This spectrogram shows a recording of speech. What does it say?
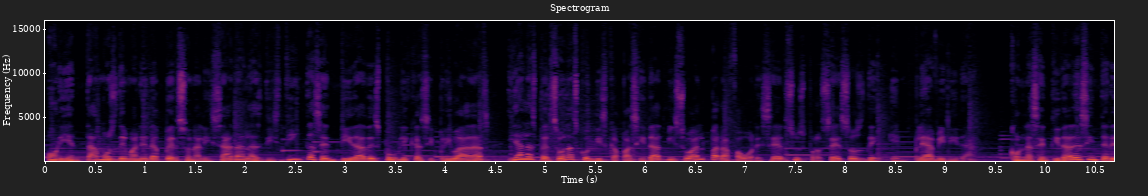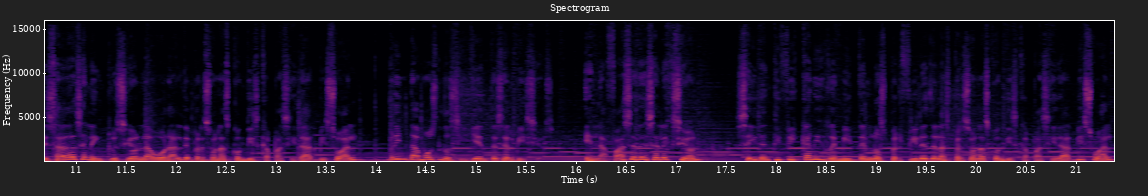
orientamos de manera personalizada a las distintas entidades públicas y privadas y a las personas con discapacidad visual para favorecer sus procesos de empleabilidad. Con las entidades interesadas en la inclusión laboral de personas con discapacidad visual, brindamos los siguientes servicios. En la fase de selección, se identifican y remiten los perfiles de las personas con discapacidad visual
